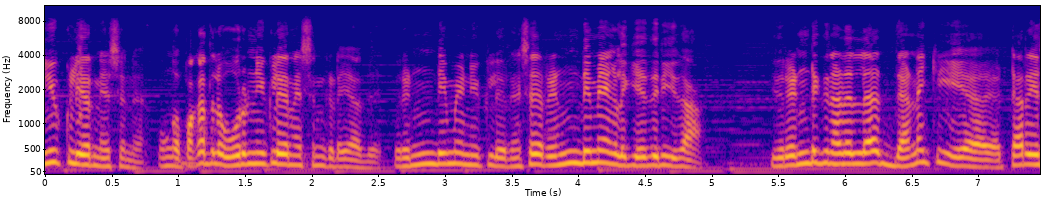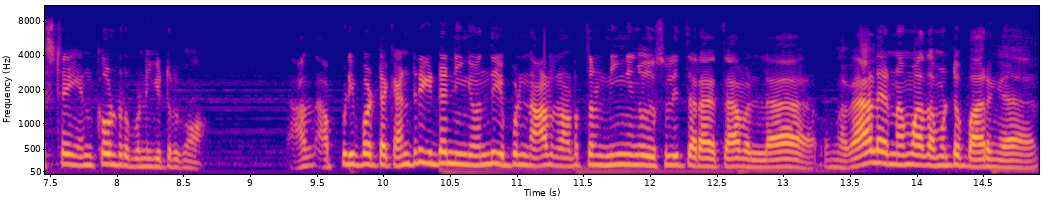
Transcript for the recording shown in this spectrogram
நியூக்ளியர் நேஷனு உங்கள் பக்கத்தில் ஒரு நியூக்ளியர் நேஷன் கிடையாது. ரெண்டுமே நியூக்ளியர் நேஷன் ரெண்டுமே எங்களுக்கு எதிரி தான். இது ரெண்டுக்கு நடுவில் தினைக்கு டெரரிஸ்ட்டை என்கவுண்டர் பண்ணிக்கிட்டு இருக்கோம். அந் அப்படிப்பட்ட கண்ட்ரிக்கிட்ட நீங்கள் வந்து எப்படி நாடு நடத்தணும் நீங்கள் எங்களுக்கு சொல்லித்தர தேவையில்ல. உங்கள் வேலை என்னமோ அதை மட்டும் பாருங்கள்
